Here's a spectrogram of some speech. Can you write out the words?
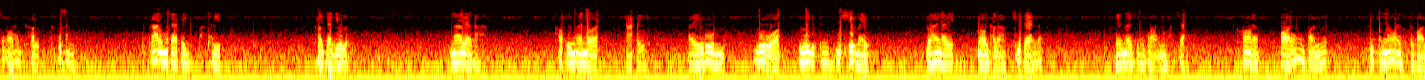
จะออกให้เขาทุกข์การลงใจเป็นผลิตเขาจะอยู่น่าจะเขาถึงอันว่าหายไอรุ่นรั่วรู้อยู่ไม่คิดไหมเราให้ไอ้นอนกันแล้วคิดแต่แล้วเห็นอะไรจึงก่อนใจข้อก่อนก่อนเลยคิดน้อยก่อน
